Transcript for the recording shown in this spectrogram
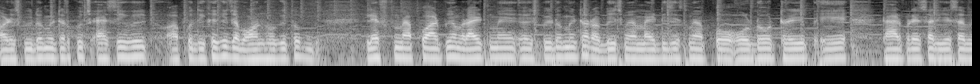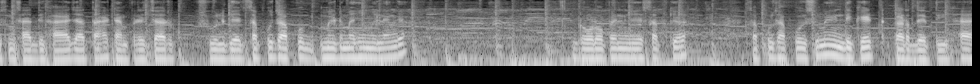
और स्पीडोमीटर कुछ ऐसी हुई आपको दिखेगी, जब ऑन होगी तो लेफ़्ट में आपको आरपीएम राइट में स्पीडोमीटर और बीच में एम आई जिसमें आपको odo trip A tyre pressure ये सब इसमें शायद दिखाया जाता है। टेम्परेचर फ्यूल गेज सब कुछ आपको मिड में ही मिलेंगे। डोर ओपन ये सब के सब कुछ आपको इसी में इंडिकेट कर देती है।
